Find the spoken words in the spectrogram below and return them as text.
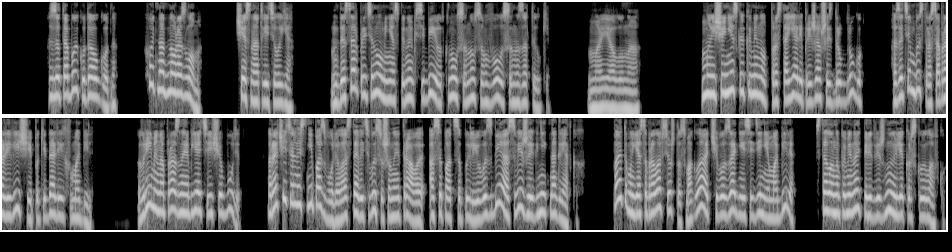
«За тобой куда угодно. Хоть на дно разлома», — честно ответила я. Десар притянул меня спиной к себе и уткнулся носом в волосы на затылке. Моя луна. Мы еще несколько минут простояли, прижавшись друг к другу, а затем быстро собрали вещи и покидали их в мобиль. Время на праздное объятие еще будет. Рачительность не позволила оставить высушенные травы осыпаться пылью в избе, а свежие гнить на грядках. Поэтому я собрала все, что смогла, отчего заднее сиденье мобиля стало напоминать передвижную лекарскую лавку.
